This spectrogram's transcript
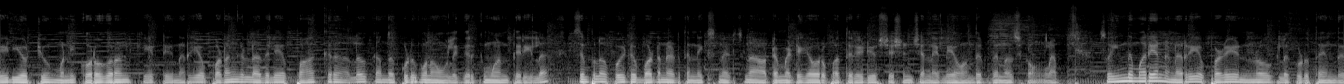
ரேடியோ டியூன் பண்ணி குறகுறன்னு கேட்டு நிறைய படங்கள் அதிலே பார்க்குற அளவுக்கு அந்த குடுப்பனம் அவங்களுக்கு இருக்குமான்னு தெரியல. சிம்பிளாக போயிட்டு பட்டன் எடுத்து நெக்ஸ்ட் நடிச்சுன்னா ஆட்டோமேட்டிக்காக ஒரு பத்து ரேடியோ ஸ்டேஷன் சென்னையிலேயே வந்துடுதுன்னு வச்சுக்கோங்களேன். ஸோ இந்த மாதிரியான நிறைய பழைய நினைவுகளை கொடுத்த இந்த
